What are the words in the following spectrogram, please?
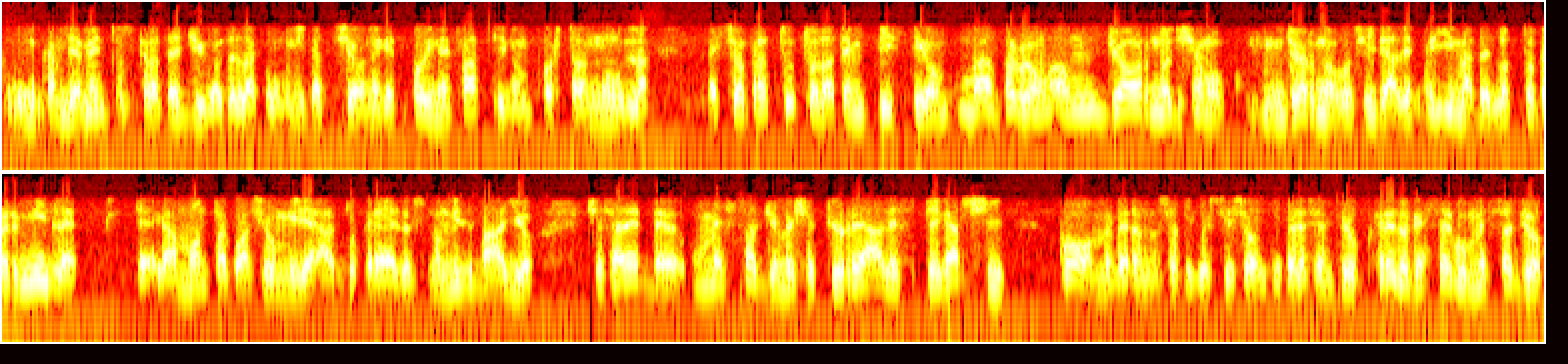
un cambiamento strategico della comunicazione che poi nei fatti non porta a nulla e soprattutto la tempistica, ma proprio a un giorno, diciamo, un giorno così ideale prima dell'8 per 1000 che ammonta quasi a un miliardo, credo, se non mi sbaglio, cioè sarebbe un messaggio invece più reale spiegarci come verranno usati questi soldi, per esempio. Credo che sarebbe un messaggio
